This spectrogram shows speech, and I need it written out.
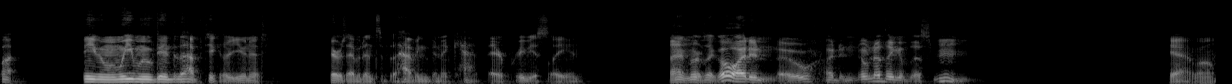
But even when we moved into that particular unit, there was evidence of having been a cat there previously, and landlord's like, "Oh, I didn't know. I didn't know nothing of this." Hmm. Yeah, well,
